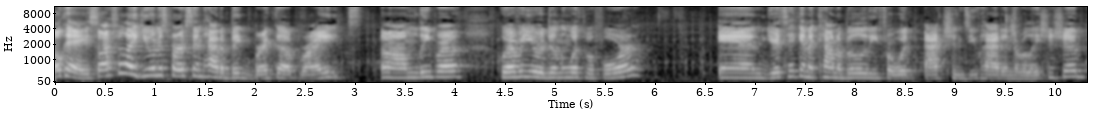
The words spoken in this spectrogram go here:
okay, so I feel like you and this person had a big breakup, right, um, Libra? Whoever you were dealing with before and you're taking accountability for what actions you had in the relationship.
